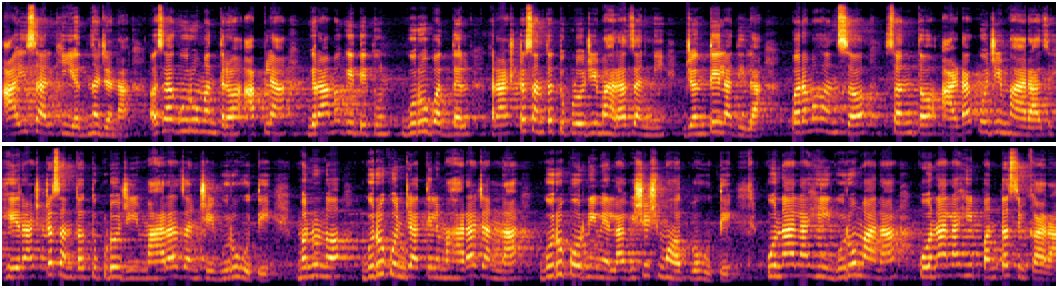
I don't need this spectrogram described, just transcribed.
आईसारखी यज्ञजना असा गुरुमंत्र आपल्या ग्रामगीतेतून गुरुबद्दल राष्ट्रसंत तुकडोजी महाराजांनी जनतेला दिला. परमहंस संत आडाकोजी महाराज हे राष्ट्रसंत तुकडोजी महाराजांचे गुरु होते. म्हणून गुरुकुंजातील महाराजांना गुरुपौर्णिमेला विशेष महत्त्व होते. कुणालाही गुरु माना कोणालाही पंथ स्वीकारा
